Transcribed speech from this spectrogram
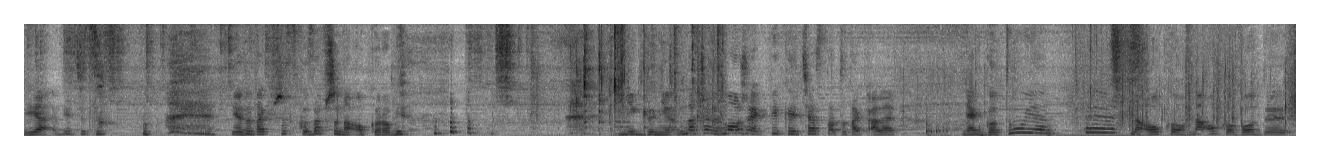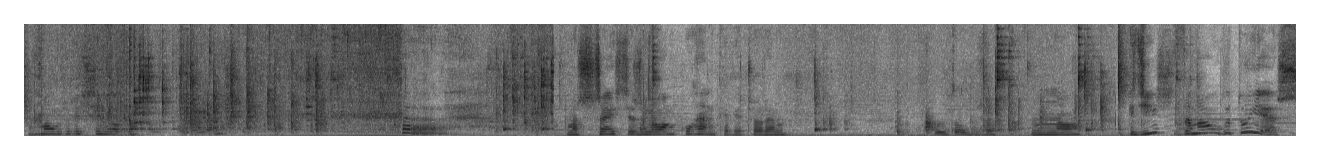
Ja, wiecie co? Ja to tak wszystko zawsze na oko robię. Nigdy nie, znaczy może jak piekę ciasta to tak, ale jak gotuję, e, na oko, na oko wody. Mało żebyś się nie obracał olejem. Masz szczęście, że myłam kuchenkę wieczorem. No dobrze. No. Widzisz? Za mało gotujesz.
